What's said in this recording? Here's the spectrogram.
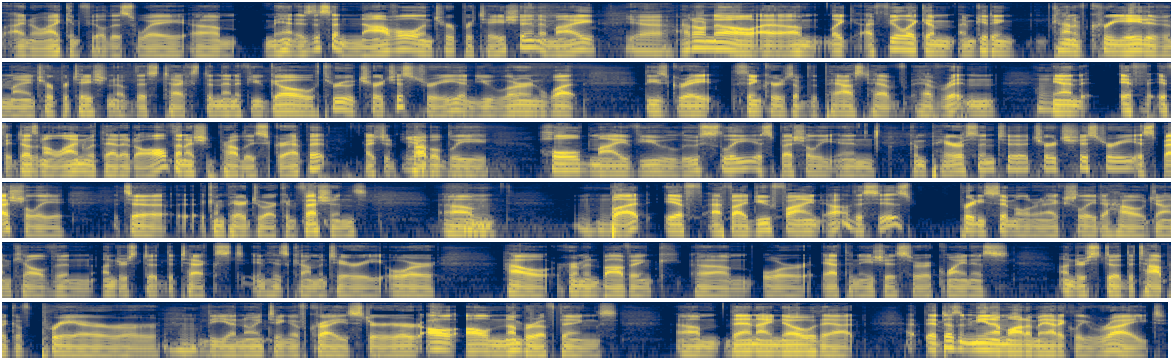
i know i can feel this way um, man is this a novel interpretation am i Yeah. I don't know. I, um, like I feel like I'm I'm getting kind of creative in my interpretation of this text, and then if you go through church history and you learn what these great thinkers of the past have have written, Hmm. and if if it doesn't align with that at all, then I should probably scrap it. I should Yep. probably hold my view loosely, especially in comparison to church history, especially to compared to our confessions. Um, Mhm. but if if I do find oh this is pretty similar actually to how John Calvin understood the text in his commentary, or how Herman Bavinck um, or Athanasius or Aquinas understood the topic of prayer or the anointing of Christ or, or all all number of things, um, then I know that that doesn't mean I'm automatically right.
